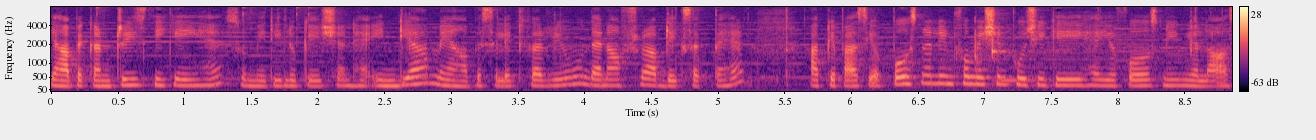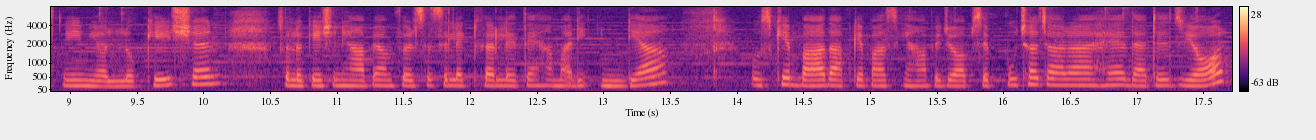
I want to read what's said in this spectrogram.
यहाँ पे कंट्रीज़ दी गई हैं। सो so, मेरी लोकेशन है इंडिया मैं यहाँ पे सिलेक्ट कर रही हूँ। देन आफ्टर आप देख सकते हैं आपके पास योर पर्सनल इन्फॉर्मेशन पूछी गई है। Your first name your last name your location so location यहाँ पे हम फिर से सिलेक्ट कर लेते हैं हमारी इंडिया उसके बाद आपके पास यहाँ पे जो आपसे पूछा जा रहा है दैट इज़ योर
